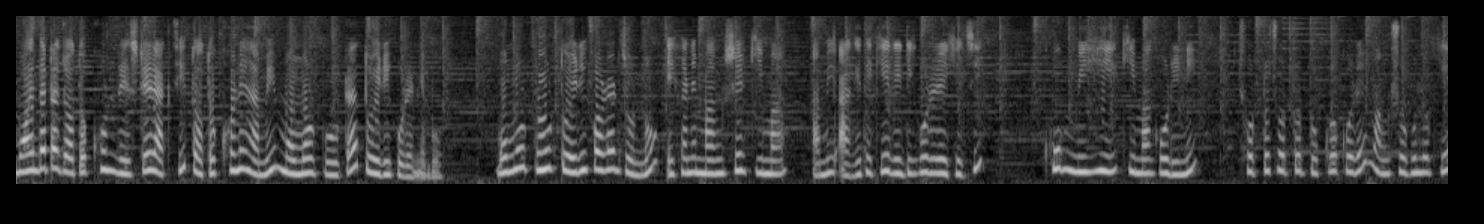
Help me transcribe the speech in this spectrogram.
ময়দাটা যতক্ষণ রেস্টে রাখছি, ততক্ষণে আমি মোমোর পুরটা তৈরি করে নেব। মোমোর পুর তৈরি করার জন্য এখানে মাংসের কিমা আমি আগে থেকে রেডি করে রেখেছি। খুব মিহি কিমা করিনি, ছোট্ট ছোট্ট টুকরো করে মাংসগুলোকে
